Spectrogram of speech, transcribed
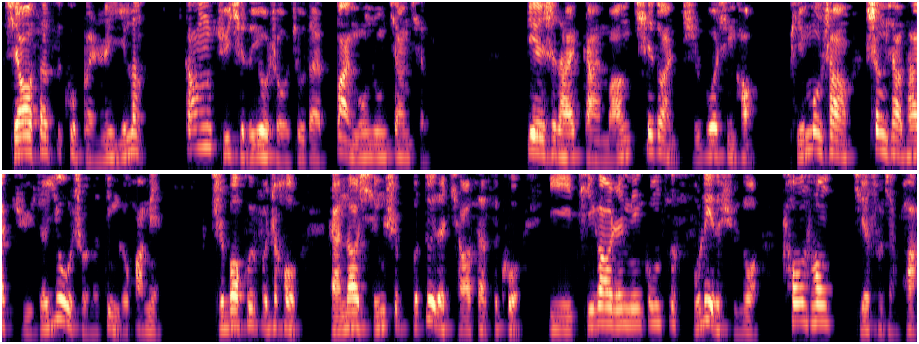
齐奥塞斯库本人一愣。刚举起的右手就在半空中僵起来，电视台赶忙切断直播信号，屏幕上剩下他举着右手的定格画面。直播恢复之后，感到形势不对的乔塞斯库以提高人民工资福利的许诺，匆匆结束讲话。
